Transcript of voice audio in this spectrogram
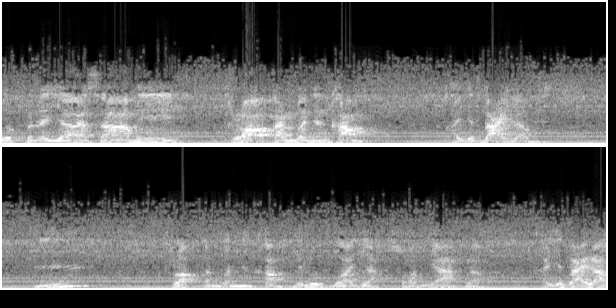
บุตรภรรยาสามีทะเลาะกันวันยังค่ำใครจะได้แล้วใครเพราะกันวันหนึ่งค่ำไม่ลูกว่ายากสอนยากแล้วใครจะได้แล่ะ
